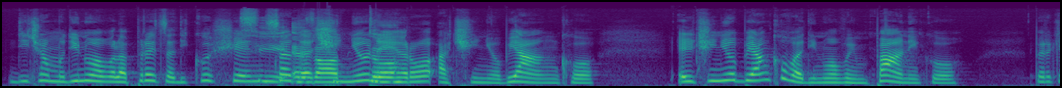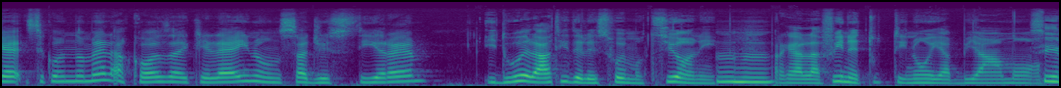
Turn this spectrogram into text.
diciamo, di nuovo la presa di coscienza Sì, da esatto. cigno nero a cigno bianco. E il cigno bianco va di nuovo in panico. Perché secondo me la cosa è che lei non sa gestire i due lati delle sue emozioni. Mhm. Perché alla fine tutti noi abbiamo Sì,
